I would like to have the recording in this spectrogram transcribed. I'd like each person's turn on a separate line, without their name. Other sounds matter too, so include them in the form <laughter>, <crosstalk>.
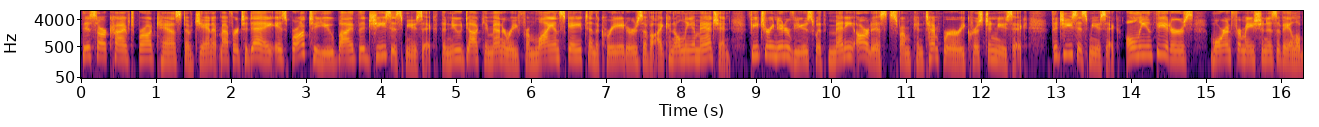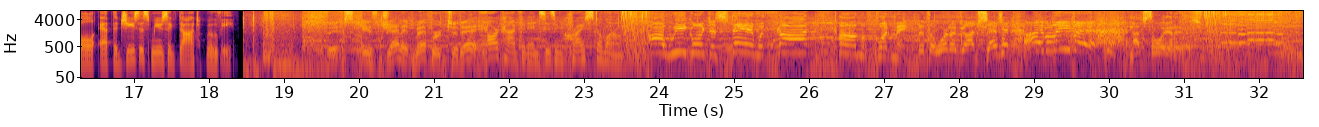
This archived broadcast of Janet Mefford Today is brought to you by The Jesus Music, the new documentary from Lionsgate and the creators of I Can Only Imagine, featuring interviews with many artists from contemporary Christian music. The Jesus Music, only in theaters. More information is available at thejesusmusic.movie.
This is Janet Mefford today.
Our confidence is in Christ alone.
Are we going to stand with God come what may?
If the Word of God says it, I believe it.
And that's the way it is.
